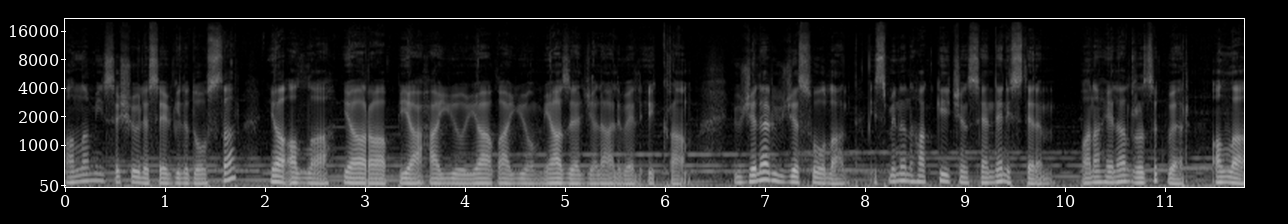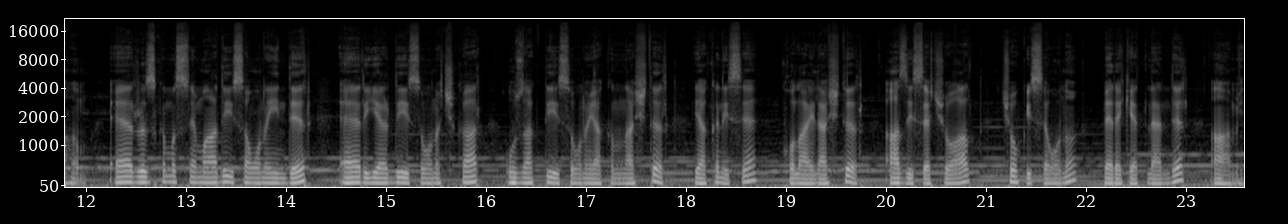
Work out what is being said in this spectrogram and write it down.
Anlamı ise şöyle sevgili dostlar. Ya Allah, Ya Rab, Ya Hayyu, Ya Gayyum, Ya Zelcelal vel İkram. Yüceler yücesi olan isminin hakkı için senden isterim. Bana helal rızık ver. Allah'ım eğer rızkımız semadıysa onu indir, eğer yerdeyse onu çıkar, uzaktaysa onu yakınlaştır, yakın ise kolaylaştır, az ise çoğalt, çok ise onu bereketlendir. Amin.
